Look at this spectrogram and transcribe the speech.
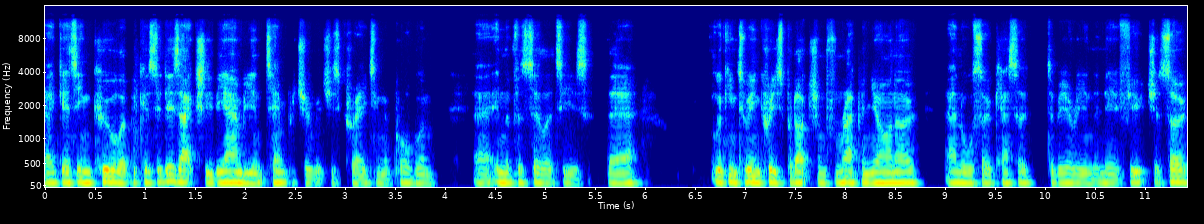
uh, getting cooler because it is actually the ambient temperature which is creating the problem uh, in the facilities there. Looking to increase production from Rapagnano and also Casa Tiberi in the near future. So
